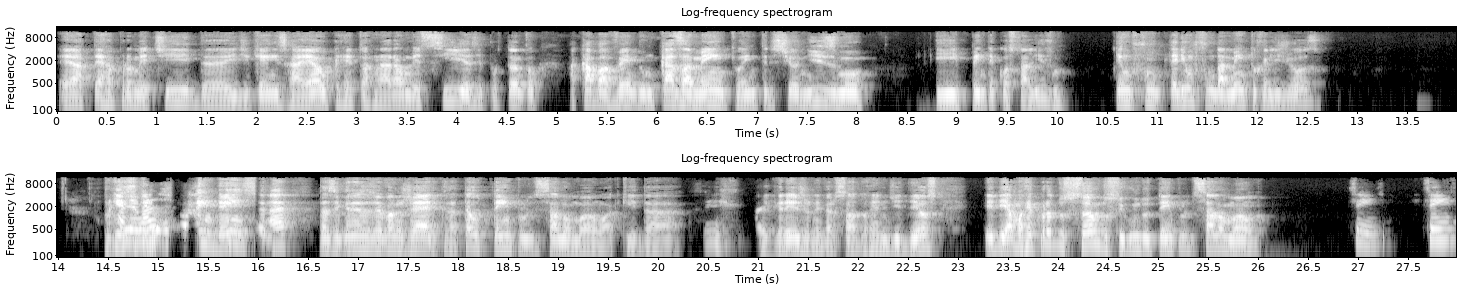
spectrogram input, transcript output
é a terra prometida e de que é Israel que retornará o Messias e, portanto, acaba havendo um casamento entre sionismo e pentecostalismo? Tem um, teria um fundamento religioso? Porque Olha, isso tem acho... uma tendência, né? Das igrejas evangélicas, até o Templo de Salomão, aqui da, da Igreja Universal do Reino de Deus, ele é uma reprodução do segundo Templo de Salomão. Sim, sim.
